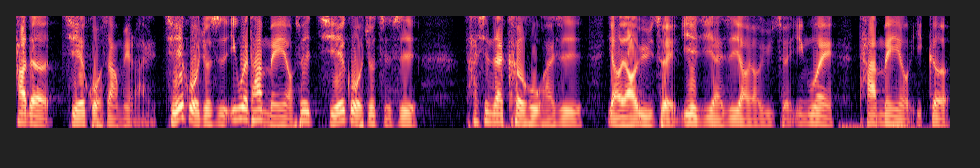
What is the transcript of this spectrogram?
他的结果上面来，结果就是因为他没有，所以结果就只是他现在客户还是摇摇欲坠，业绩还是摇摇欲坠，因为他没有一个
